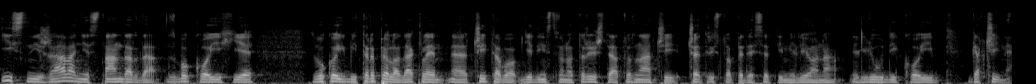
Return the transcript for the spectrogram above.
i snižavanje standarda zbog kojih je zbog kojih bi trpelo dakle e, čitavo jedinstveno tržište, a to znači 450 miliona ljudi koji ga čine.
